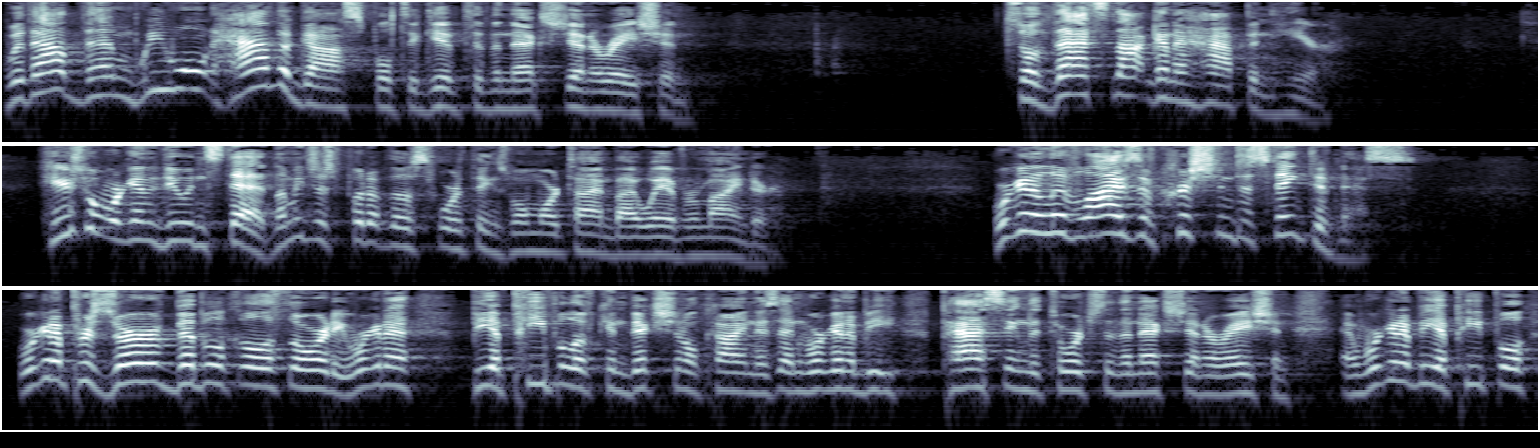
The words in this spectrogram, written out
Without them, we won't have a gospel to give to the next generation. So that's not going to happen here. Here's what we're going to do instead. Let me just put up those four things one more time by way of reminder. We're going to live lives of Christian distinctiveness. We're going to preserve biblical authority. We're going to be a people of convictional kindness, and we're going to be passing the torch to the next generation. And we're going to be a people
